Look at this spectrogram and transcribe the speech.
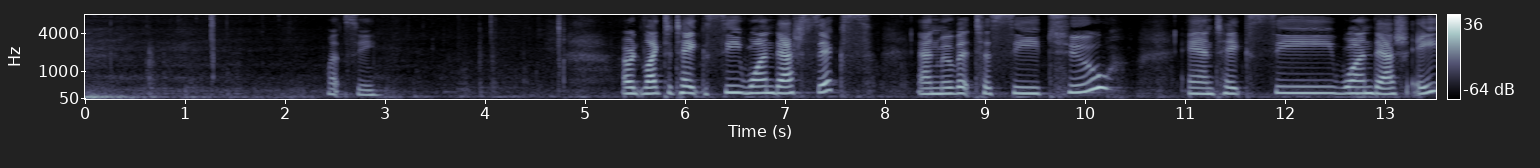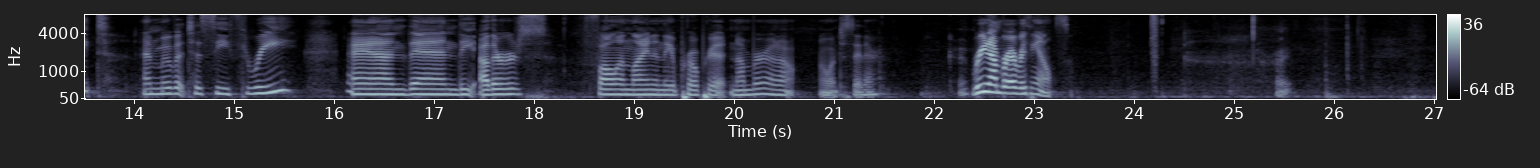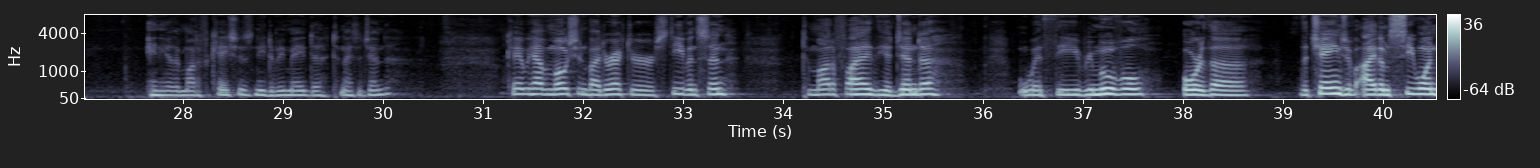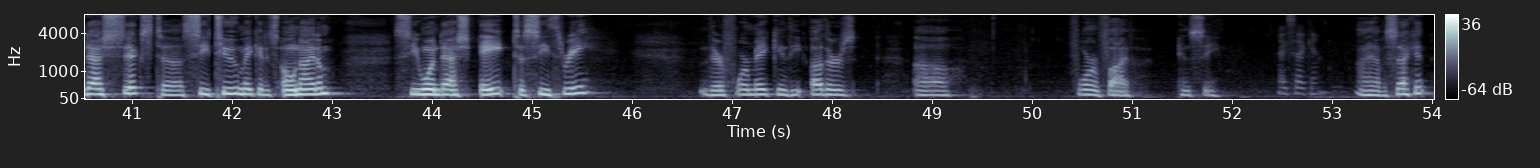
let's see. I would like to take C1-6 and move it to C2, and take C1-8 and move it to C3, and then the others fall in line in the appropriate number. I don't know what to say there. Okay. Renumber everything else. Right. Any other modifications need to be made to tonight's agenda? Okay, we have a motion by Director Stevenson to modify the agenda with the removal or the, the change of item C1-6 to C2, make it its own item, C1-8 to C3, therefore making the others uh, four and five in C. I second. I have a second.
